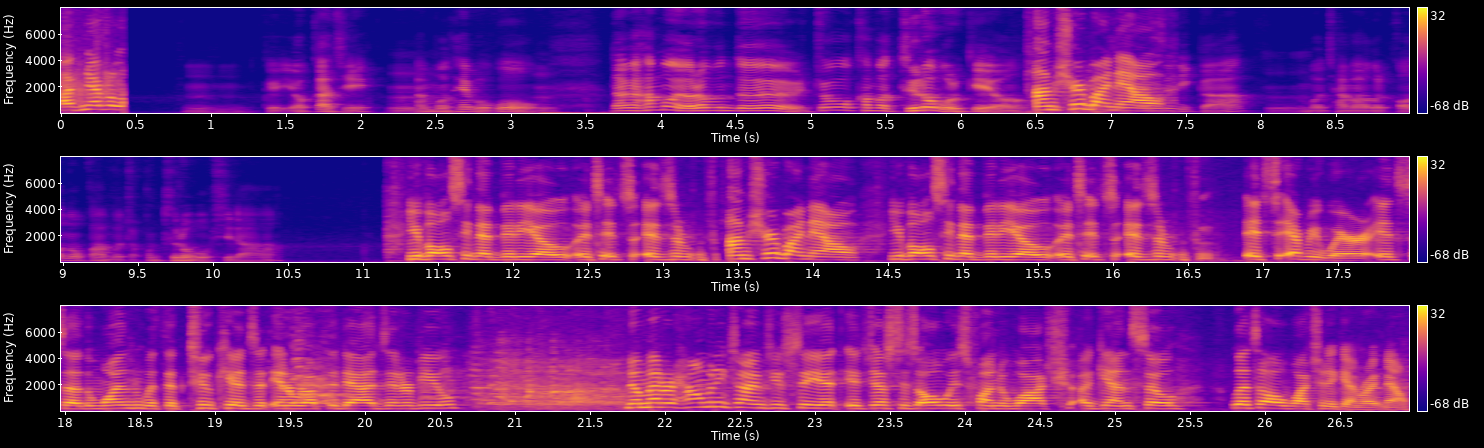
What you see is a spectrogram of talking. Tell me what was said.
I've never 음, 그 여기까지 음. 한번 해보고 그다음에 한번 여러분들 쭉 한번 들어볼게요. I'm sure by now 했으니까 한번 자막을 꺼놓고 한번 조금 들어봅시다. You've all seen that video. It's it's it's. A, I'm sure by now you've all seen that video. It's it's it's a, it's everywhere. It's uh, the one with the two kids that interrupt the dad's interview. No matter how many times you see it, it just is always fun to watch again. So let's all watch it again right now.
